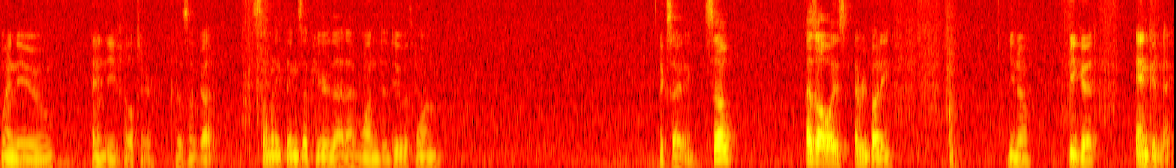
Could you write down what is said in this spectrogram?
my new ND filter because I've got so many things up here that I've wanted to do with one. Exciting. So, as always, everybody, you know, be good, and good night.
